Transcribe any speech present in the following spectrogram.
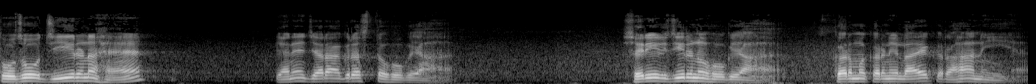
तो जो जीर्ण है, यानी जराग्रस्त हो गया है, शरीर जीर्ण हो गया है, कर्म करने लायक रहा नहीं है,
